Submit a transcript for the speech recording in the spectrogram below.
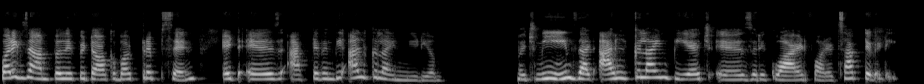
For example, if we talk about trypsin, it is active in the alkaline medium, which means that alkaline pH is required for its activity.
